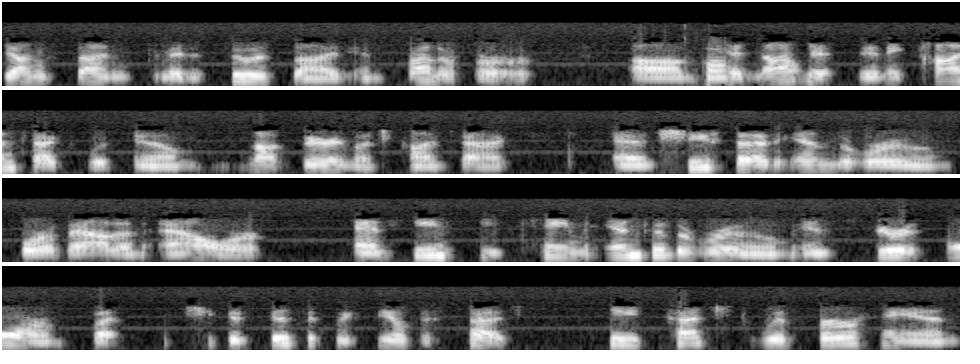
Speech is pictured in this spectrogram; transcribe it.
young son committed suicide in front of her um, oh. had not had any contact with him, not very much contact, and she sat in the room for about an hour and he he came into the room in spirit form, but she could physically feel his touch. He touched with her hand,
